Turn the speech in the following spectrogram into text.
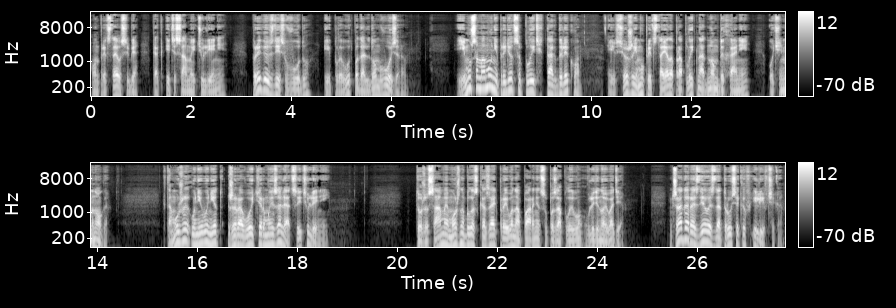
Он представил себе, как эти самые тюлени прыгают здесь в воду и плывут подо льдом в озеро. Ему самому не придется плыть так далеко, и все же ему предстояло проплыть на одном дыхании очень много. К тому же у него нет жировой термоизоляции тюленей. То же самое можно было сказать про его напарницу по заплыву в ледяной воде. Джада разделась до трусиков и лифчика.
